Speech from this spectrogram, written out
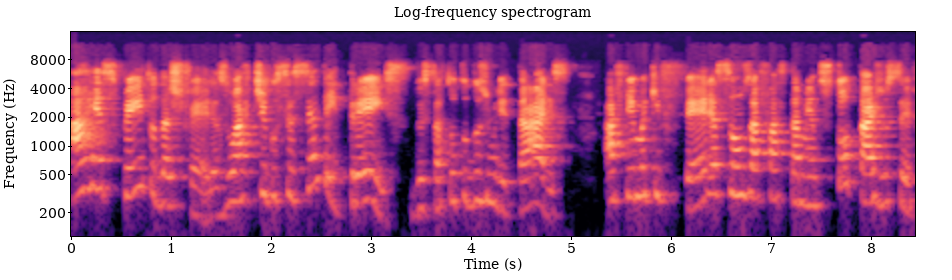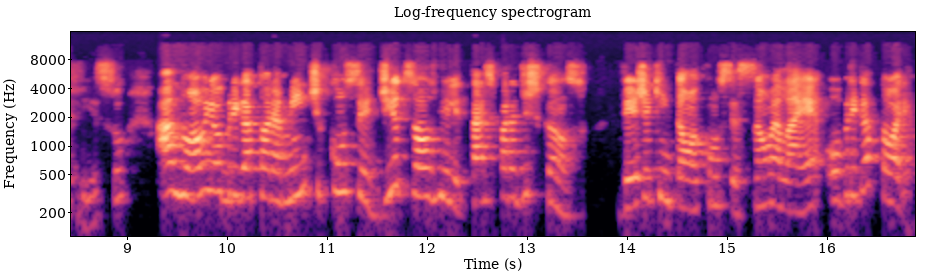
a respeito das férias. O artigo 63 do Estatuto dos Militares afirma que férias são os afastamentos totais do serviço, anual e obrigatoriamente concedidos aos militares para descanso. Veja que então a concessão ela é obrigatória.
